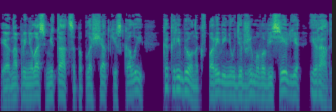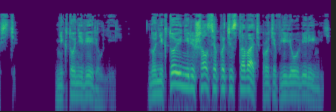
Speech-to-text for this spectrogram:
И она принялась метаться по площадке скалы, как ребенок в порыве неудержимого веселья и радости. Никто не верил ей, но никто и не решался протестовать против ее уверений.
